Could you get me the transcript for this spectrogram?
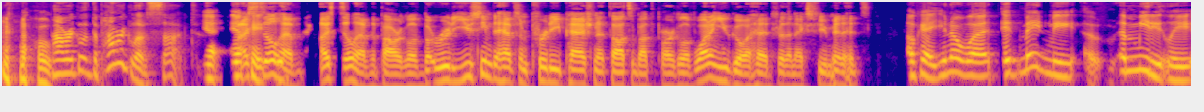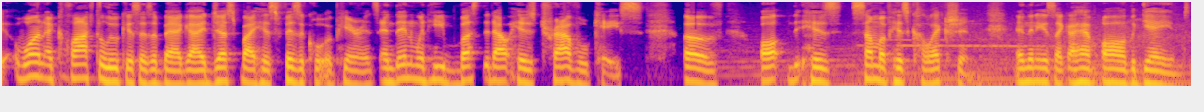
Power glove. The power glove sucked. Yeah, I still have I still have the power glove, but Rudy, you seem to have some pretty passionate thoughts about the power glove. Why don't you go ahead for the next few minutes? Okay, you know what? It made me uh, immediately one. I clocked Lucas as a bad guy just by his physical appearance, and then when he busted out his travel case of all his some of his collection, and then he's like, "I have all the games."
